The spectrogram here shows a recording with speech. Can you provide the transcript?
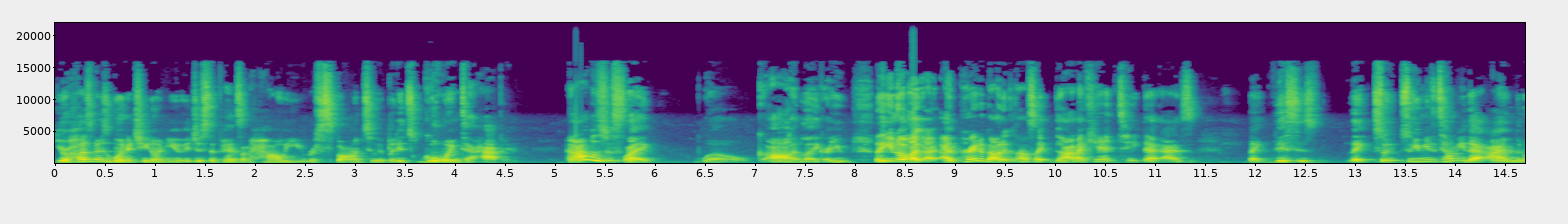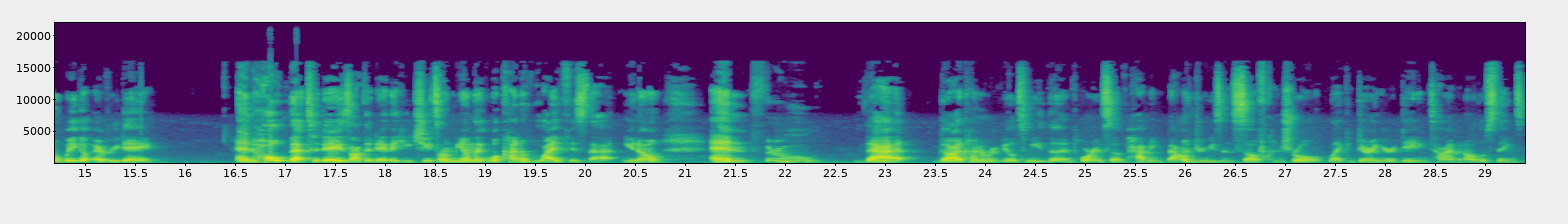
your husband is going to cheat on you. It just depends on how you respond to it, but it's going to happen. And I was just like, well, God, like, are you like you know like I, I prayed about it because I was like, God, I can't take that as like this is like so so you mean to tell me that I'm gonna wake up every day and hope that today is not the day that he cheats on me. I'm like, what kind of life is that, you know? And through that, God kind of revealed to me the importance of having boundaries and self control, like during your dating time and all those things,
